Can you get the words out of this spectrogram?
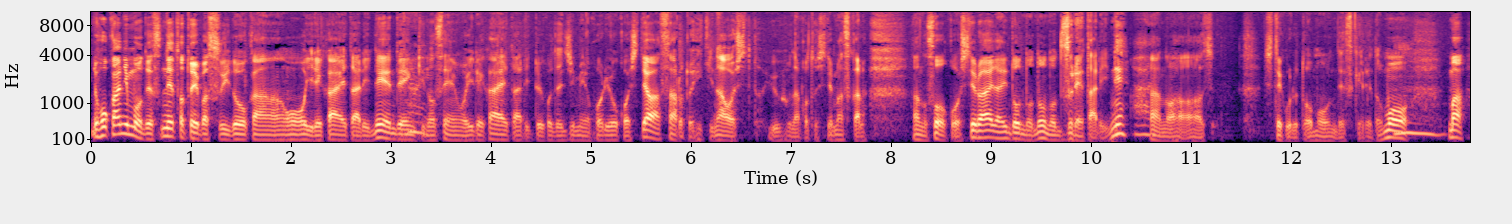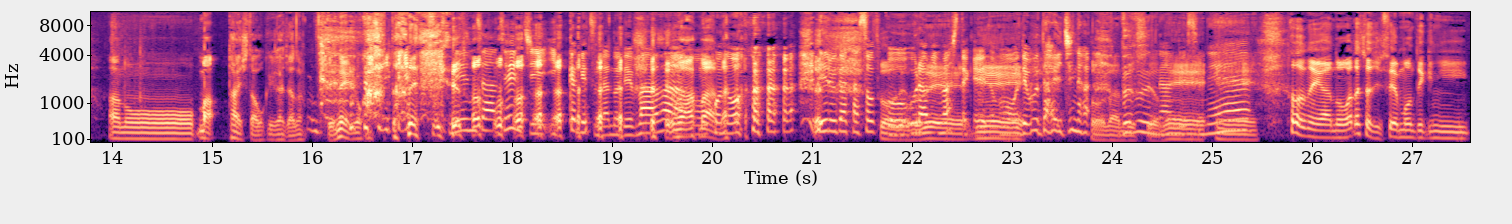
で他にもですね、例えば水道管を入れ替えたりね、電気の線を入れ替えたりということで地面を掘り起こしてアスファルト引き直してというふうなことしてますから、あの、そうこうしてる間にどんどんどんどんずれたりね、はい。あの、ししてくると思うんですけれども、うん。まあ、あのーまあ、大したお怪我じゃなくてね、よかったですけど。全治1か月なので、まあまあ、この L 型速攻を恨みましたけれども、ねでも大事な部ですよ分なんですえね。えただね、あの、私たち専門的に、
